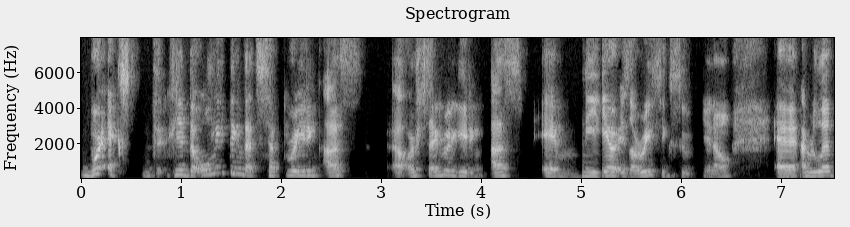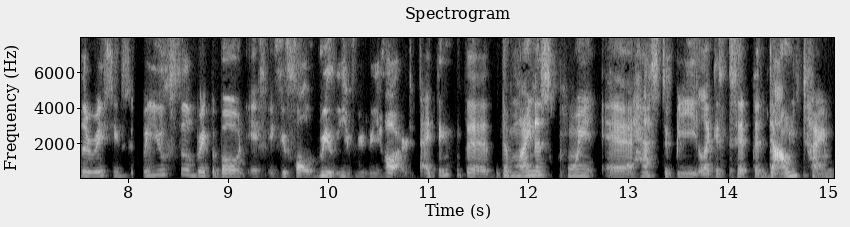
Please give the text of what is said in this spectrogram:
we're ex- the, the only thing that's separating us uh, or segregating us um, in the air is a racing suit, you know, uh, a leather racing suit, but you still break a bone if, if you fall really, really hard. I think the the minus point uh, has to be, like I said, the downtime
